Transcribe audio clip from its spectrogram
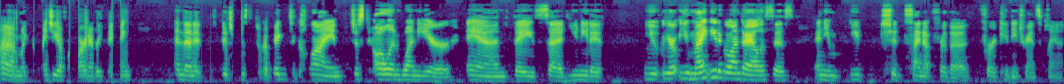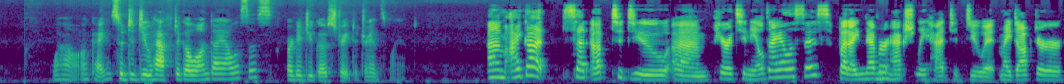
um, like my GFR and everything. And then it, it just took a big decline just all in one year. And they said, you need it, you, you might need to go on dialysis and you, you should sign up for the, for a kidney transplant. Wow. Okay. So, did you have to go on dialysis or did you go straight to transplant? Um, I got set up to do um, peritoneal dialysis, but I never Mhm. actually had to do it. My doctor,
